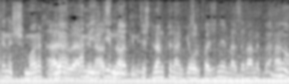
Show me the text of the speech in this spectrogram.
tene şımarık buna, hem ilgi nakini. Tiştibem tün hem ki Avrupacı ne mesela hem No,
